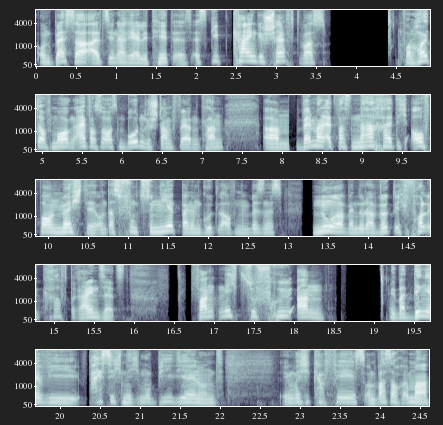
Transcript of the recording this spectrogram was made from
und besser, als sie in der Realität ist. Es gibt kein Geschäft, was von heute auf morgen einfach so aus dem Boden gestampft werden kann. Ähm, wenn man etwas nachhaltig aufbauen möchte und das funktioniert bei einem gut laufenden Business, nur, wenn du da wirklich volle Kraft reinsetzt. Fang nicht zu früh an, über Dinge wie, weiß ich nicht, Immobilien und irgendwelche Cafés und was auch immer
